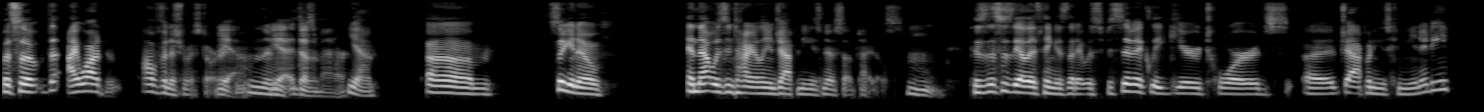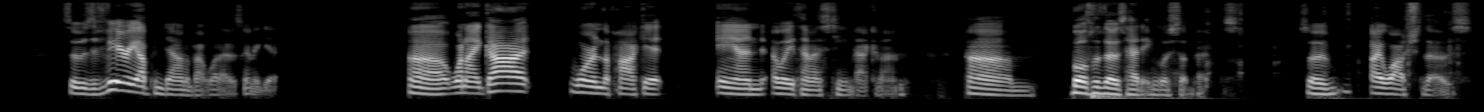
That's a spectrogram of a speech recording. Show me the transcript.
But so th- I watched. I'll finish my story. yeah then- yeah it doesn't matter. yeah. Um. So you know, and that was entirely in Japanese, no subtitles. Hmm. Because this is the other thing is that it was specifically geared towards a Japanese community, so it was very up and down about what I was going to get. Uh, when I got War in the Pocket and 08th MS Team back then, um, both of those had English subtitles, so I watched those.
